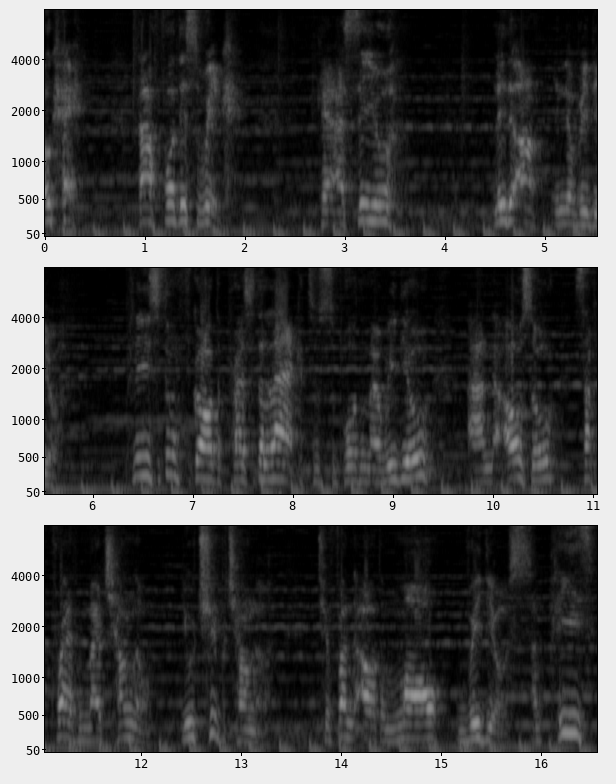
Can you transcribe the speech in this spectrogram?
Okay, that for this week. Okay, I see you later on in the video. Please don't forget to press the like to support my video and also subscribe my channel, YouTube channel to find out more videos. And please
